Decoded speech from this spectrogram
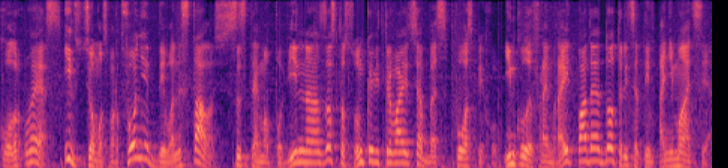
ColorOS. І в цьому смартфоні дива не сталося. Система повільна, застосунки відкриваються без поспіху. Інколи фреймрейт падає до 30 в анімаціях.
